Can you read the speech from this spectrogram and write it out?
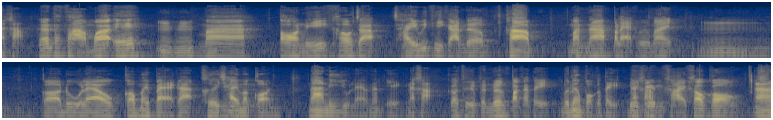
นะครับเพราะฉะนั้นถ้าถามว่าเอ๊ะอือหือมาตอนนี้เขาจะใช้วิธีการเดิม ครับ มันน่าแปลกหรือไม่ อืมก็ดูแล้วก็ไม่แปลกอะเคยใช้มาก่อนหน้านี้อยู่แล้วนั่นเองนะครับก็ถือเป็นเรื่องปกติเป็นเรื่องปกติบีนะคกรัริบมขายเข้ากองอ่า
